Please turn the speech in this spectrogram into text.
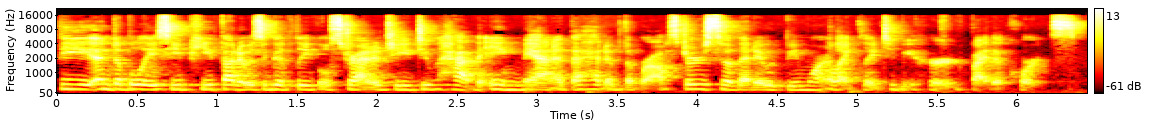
the NAACP thought it was a good legal strategy to have a man at the head of the roster so that it would be more likely to be heard by the courts.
